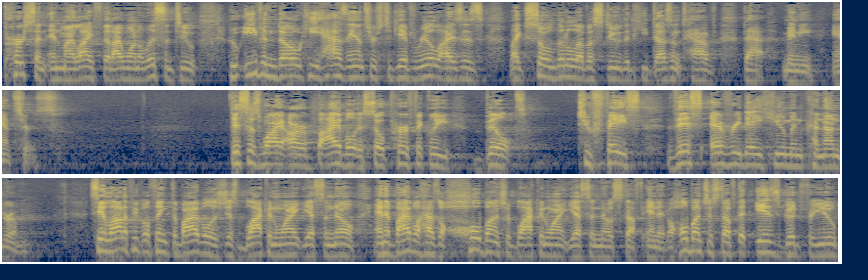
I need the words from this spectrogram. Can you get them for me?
person in my life that I want to listen to who, even though he has answers to give, realizes, like so little of us do, that he doesn't have that many answers. This is why our Bible is so perfectly built to face this everyday human conundrum. See, a lot of people think the Bible is just black and white, yes and no. And the Bible has a whole bunch of black and white, yes and no stuff in it. A whole bunch of stuff that is good for you,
